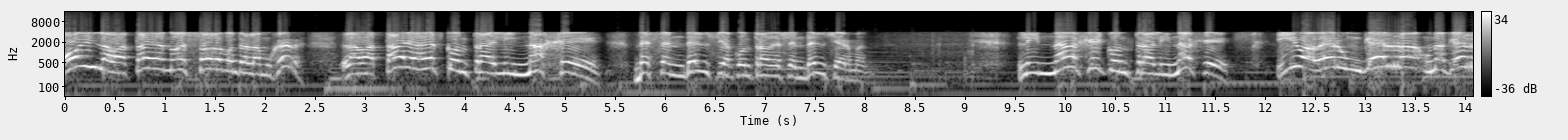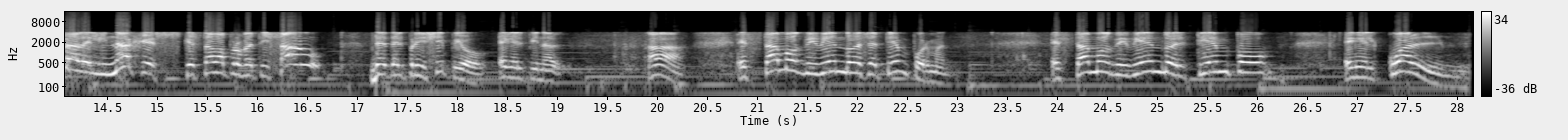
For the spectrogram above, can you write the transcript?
hoy la batalla no es solo contra la mujer, la batalla es contra el linaje, descendencia contra descendencia, hermano linaje contra linaje. Iba a haber un guerra, una guerra de linajes que estaba profetizado desde el principio en el final. Ah, Estamos viviendo ese tiempo, hermano. Estamos viviendo el tiempo en el cual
